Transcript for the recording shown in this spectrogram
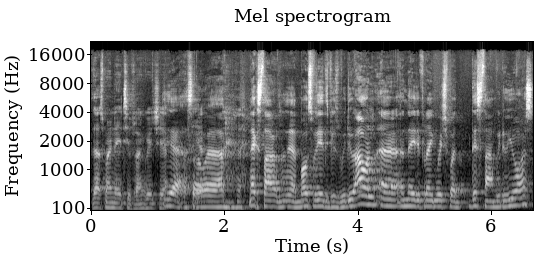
That's my native language, yeah. Yeah, so Yeah. Uh, next time, yeah, most of the interviews we do our uh, native language, but this time we do yours.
